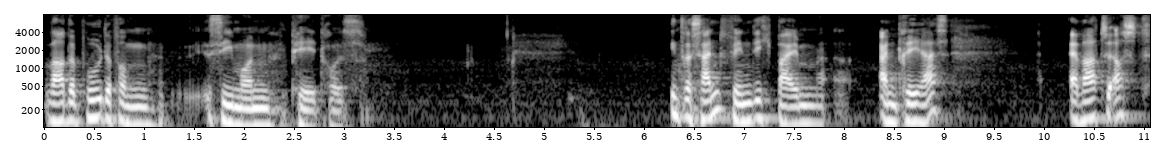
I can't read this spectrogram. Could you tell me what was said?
war der Bruder von Simon Petrus. Interessant finde ich beim Andreas, er war zuerst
